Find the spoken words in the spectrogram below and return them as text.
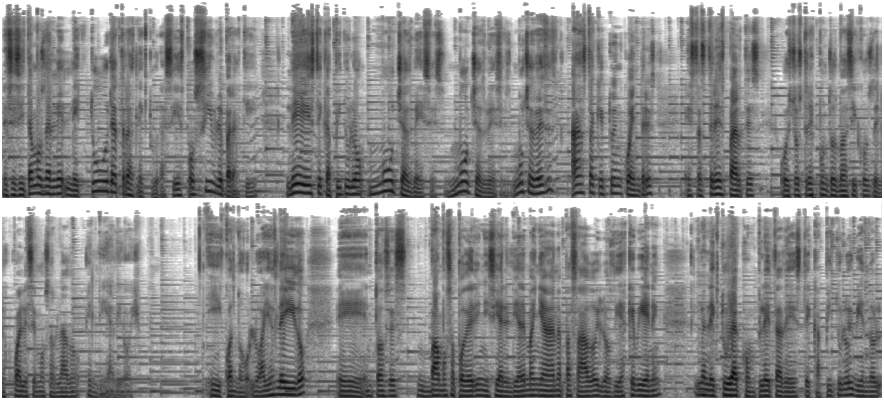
Necesitamos darle lectura tras lectura. Si es posible para ti, lee este capítulo muchas veces, muchas veces, muchas veces, hasta que tú encuentres estas tres partes o estos tres puntos básicos de los cuales hemos hablado el día de hoy. Y cuando lo hayas leído, eh, entonces vamos a poder iniciar el día de mañana, pasado y los días que vienen la lectura completa de este capítulo y viendo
